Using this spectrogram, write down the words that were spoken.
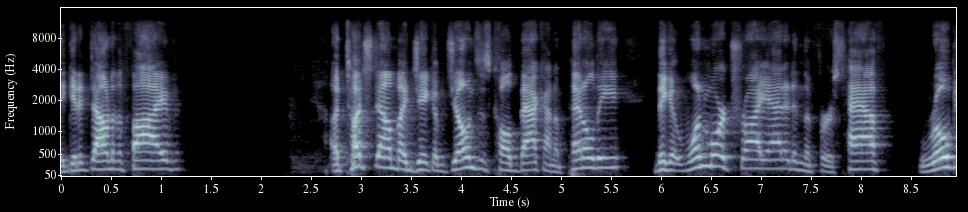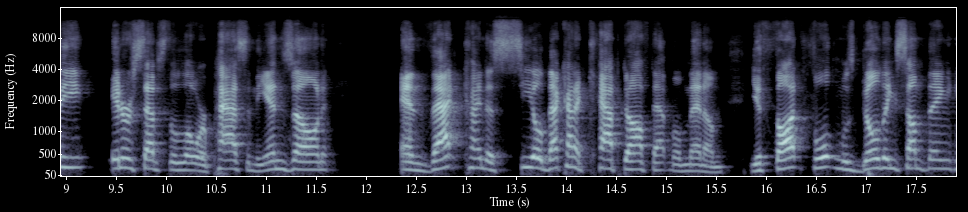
they get it down to the five. A touchdown by Jacob Jones is called back on a penalty. They get one more try at it in the first half. Roby intercepts the lower pass in the end zone. And that kind of sealed, that kind of capped off that momentum. You thought Fulton was building something,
